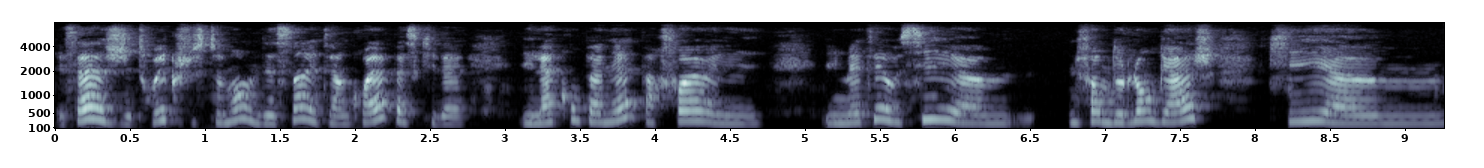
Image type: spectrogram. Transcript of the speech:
Et ça, j'ai trouvé que justement le dessin était incroyable parce qu'il il accompagnait, parfois il, mettait aussi euh, une forme de langage qui, euh,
